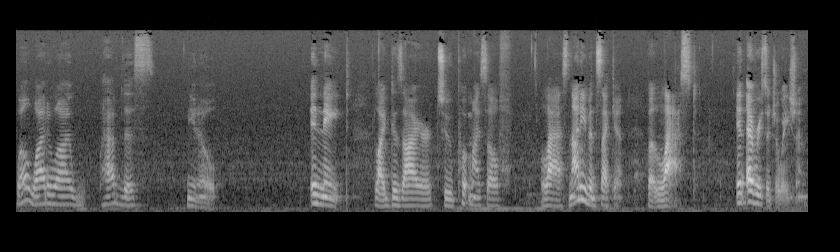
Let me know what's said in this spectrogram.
well, why do I have this, you know, innate like desire to put myself last, not even second, but last in every situation,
